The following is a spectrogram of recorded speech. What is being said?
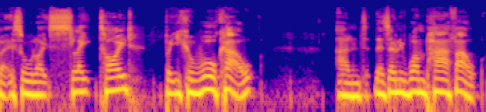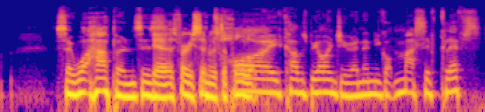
But it's all like slate tide. But you can walk out, and there's only one path out. So what happens is Yeah, it's very similar the to Porlock. tide comes behind you, and then you've got massive cliffs,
